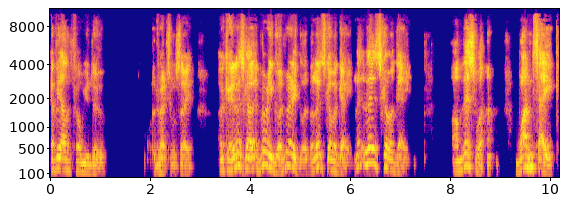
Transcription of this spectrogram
every other film you do, the director will say, okay, let's go, very good, very good, but let's go again. Let, let's go again. On this one, one take.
